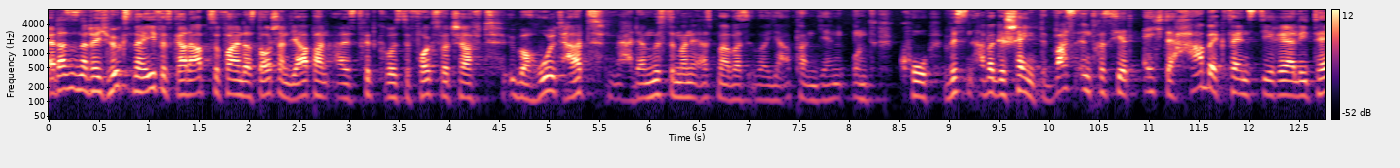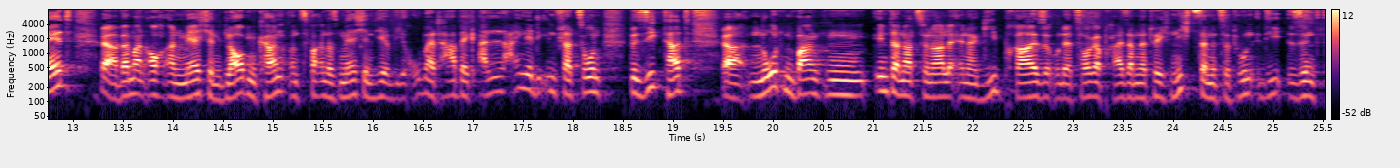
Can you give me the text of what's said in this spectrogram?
Ja, das ist natürlich höchst naiv, ist gerade abzufallen, dass Deutschland Japan als drittgrößte Volkswirtschaft überholt hat. Ja, da müsste man ja erstmal was über Japan, Yen und Co. wissen. Aber geschenkt. Was interessiert echte Habeck-Fans die Realität? Ja, wenn man auch an Märchen glauben kann. Und zwar an das Märchen hier, wie Robert Habeck alleine die Inflation besiegt hat. Ja, Notenbanken, internationale Energiepreise und Erzeugerpreise haben natürlich nichts damit zu tun. Die sind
